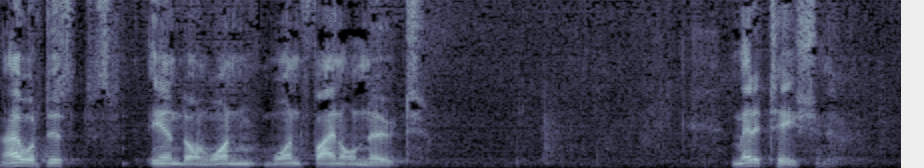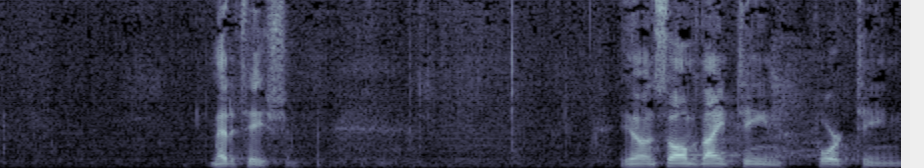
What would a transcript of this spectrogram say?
I will just end on one, one final note meditation. Meditation. You know, in Psalms 19 14,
